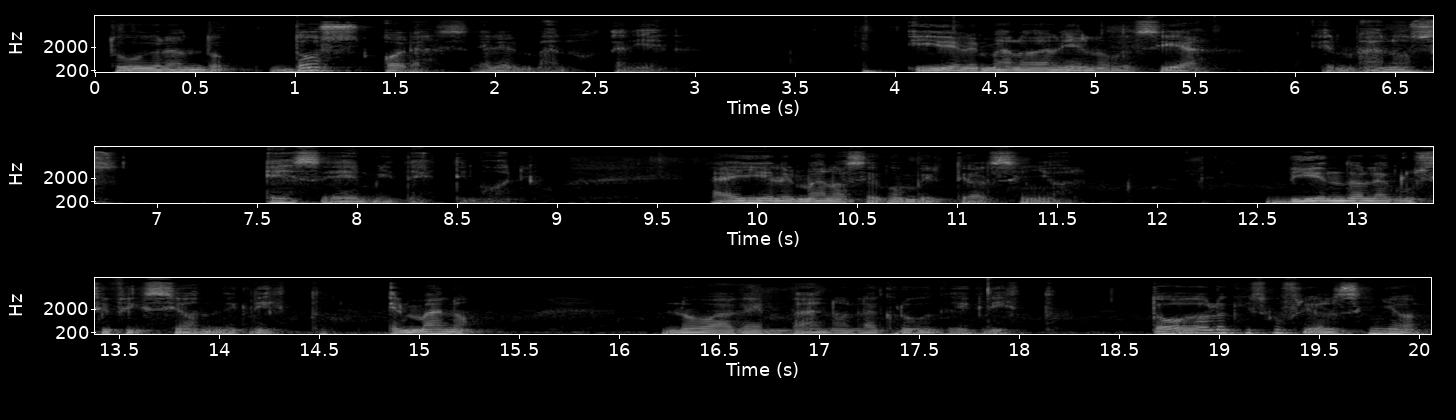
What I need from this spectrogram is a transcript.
Estuvo durando dos horas el hermano Daniel. Y el hermano Daniel nos decía, hermanos, ese es mi testimonio. Ahí el hermano se convirtió al Señor, viendo la crucifixión de Cristo. Hermano, no haga en vano la cruz de Cristo. Todo lo que sufrió el Señor,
